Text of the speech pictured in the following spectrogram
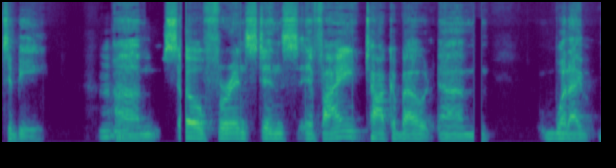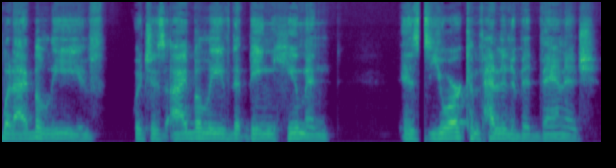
to be? Mm-hmm. Um, so, for instance, if I talk about um, what I what I believe, which is I believe that being human is your competitive advantage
